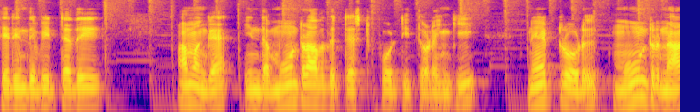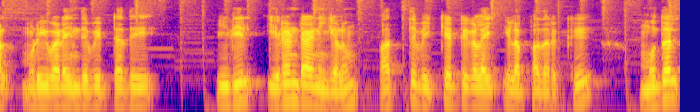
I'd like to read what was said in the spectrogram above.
தெரிந்துவிட்டது. ஆமாங்க இந்த மூன்றாவது டெஸ்ட் போட்டி தொடங்கி நேற்றோடு மூன்று நாள் முடிவடைந்து விட்டது இதில் இரண்டு அணிகளும் பத்து விக்கெட்டுகளை இழப்பதற்கு முதல்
